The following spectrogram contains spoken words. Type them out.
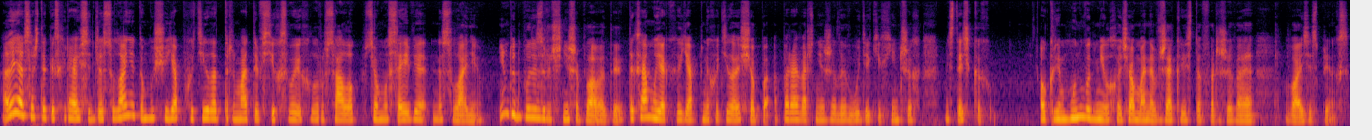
Але я все ж таки схиляюся для Солані, тому що я б хотіла тримати всіх своїх русалок в цьому сейві на Солані. Їм тут буде зручніше плавати. Так само, як я б не хотіла, щоб перевертні жили в будь-яких інших містечках, окрім Гунвудміл, хоча в мене вже Крістофер живе в Азі Спрінгс.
